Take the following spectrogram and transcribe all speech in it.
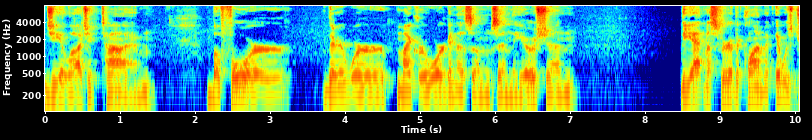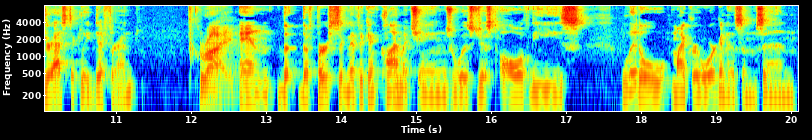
geologic time, before there were microorganisms in the ocean, the atmosphere, the climate, it was drastically different. Right. And the, the first significant climate change was just all of these little microorganisms in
